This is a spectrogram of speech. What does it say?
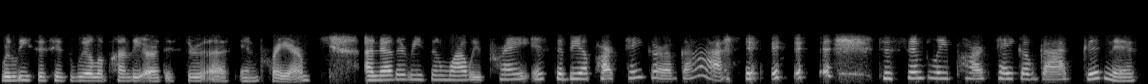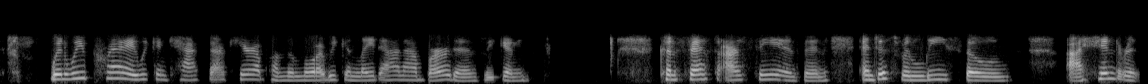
releases his will upon the earth is through us in prayer. Another reason why we pray is to be a partaker of God, to simply partake of God's goodness. When we pray, we can cast our care upon the Lord. We can lay down our burdens. We can confess our sins and and just release those uh, hindrances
